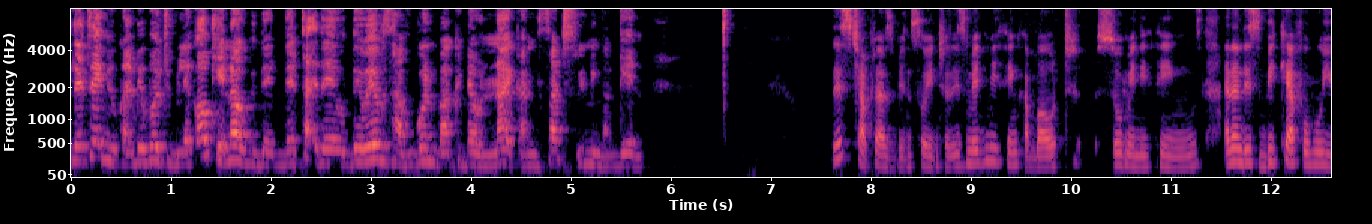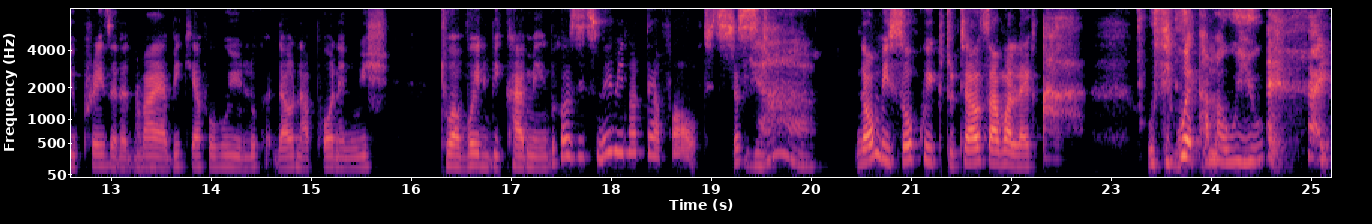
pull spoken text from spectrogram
the time you can be able to be like okay now the, the, the, the waves have gone back down now i can start swimming again this chapter has been so interesting. It's made me think about so many things. And then this be careful who you praise and admire, be careful who you look down upon and wish to avoid becoming because it's maybe not their fault. It's just yeah don't be so quick to tell someone like ah usikue kama huyu. i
